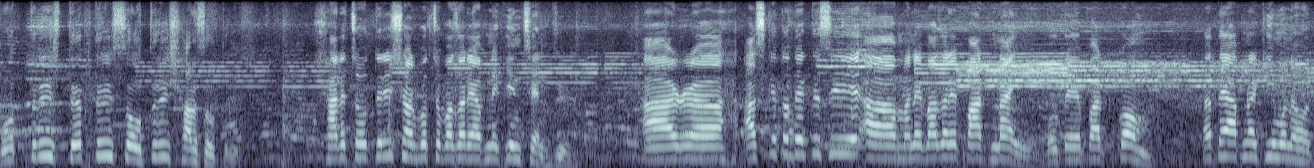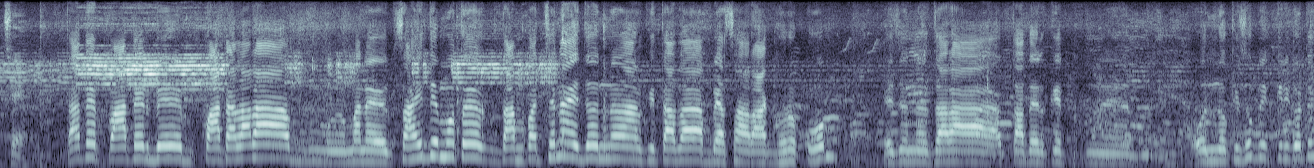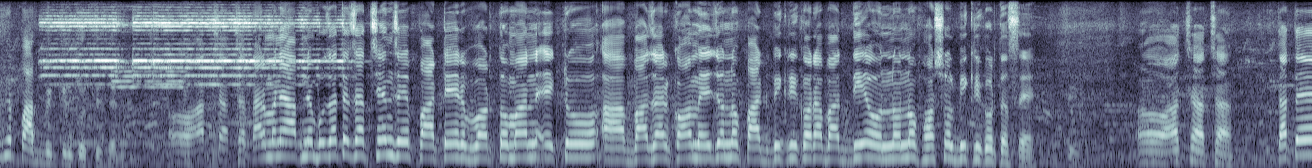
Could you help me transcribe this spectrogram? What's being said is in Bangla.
বত্রিশ তেত্রিশ চৌত্রিশ সাড়ে চৌত্রিশ। সাড়ে চৌত্রিশ সর্বোচ্চ বাজারে আপনি কিনছেন। জি। আর আজকে তো দেখতেছি মানে বাজারে পাট নাই, বলতে পাট কম। তাতে আপনার কি মনে হচ্ছে? তাতে পাটের পাটালারা মানে চাহিদা মতো দাম পাচ্ছে না এই জন্য আর কি তারা বেচার আগ্রহ কম। এই জন্য যারা তাদেরকে অন্য কিছু বিক্রি করতেছে, পাট বিক্রি করতেছে। না আচ্ছা আচ্ছা। তার মানে আপনি বোঝাতে চাচ্ছেন যে পাটের বর্তমান একটু বাজার কম এই জন্য পাট বিক্রি করা বাদ দিয়ে অন্য অন্য ফসল বিক্রি করতেছে। ও আচ্ছা আচ্ছা। তাতে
